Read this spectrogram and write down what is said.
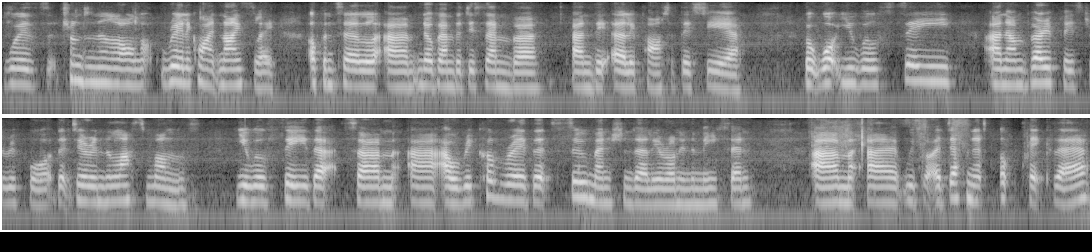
was trundling along really quite nicely up until November, December, and the early part of this year. But what you will see, and I'm very pleased to report that during the last month, you will see that um, uh, our recovery that Sue mentioned earlier on in the meeting, um, uh, we've got a definite uptick there.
